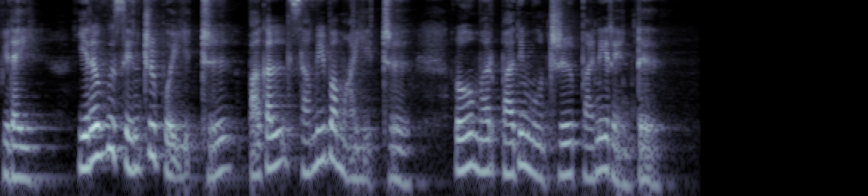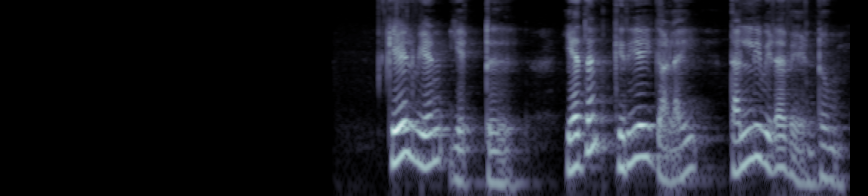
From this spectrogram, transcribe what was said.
விடை இரவு சென்று போயிற்று பகல் சமீபமாயிற்று. ரோமர் பதிமூன்று பனிரெண்டு. கேள்வி எண் எட்டு. எதன் கிரியைகளை தள்ளிவிட வேண்டும்?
